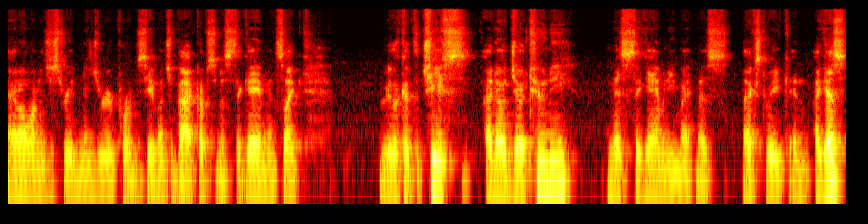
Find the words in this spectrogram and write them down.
I don't want to just read an injury report and see a bunch of backups miss the game. It's like we look at the Chiefs. I know Joe Thuney missed the game and he might miss next week. And I guess,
